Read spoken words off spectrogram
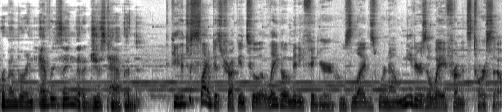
remembering everything that had just happened. He had just slammed his truck into a Lego minifigure whose legs were now meters away from its torso.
